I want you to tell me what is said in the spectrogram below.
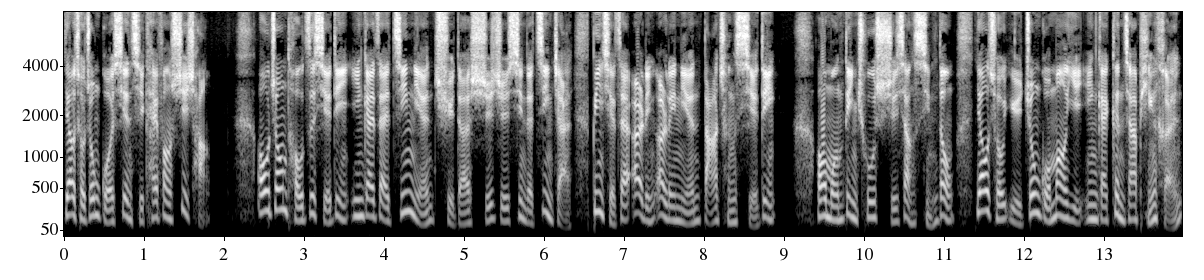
要求中国限期开放市场。欧中投资协定应该在今年取得实质性的进展，并且在二零二零年达成协定。欧盟定出十项行动，要求与中国贸易应该更加平衡。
